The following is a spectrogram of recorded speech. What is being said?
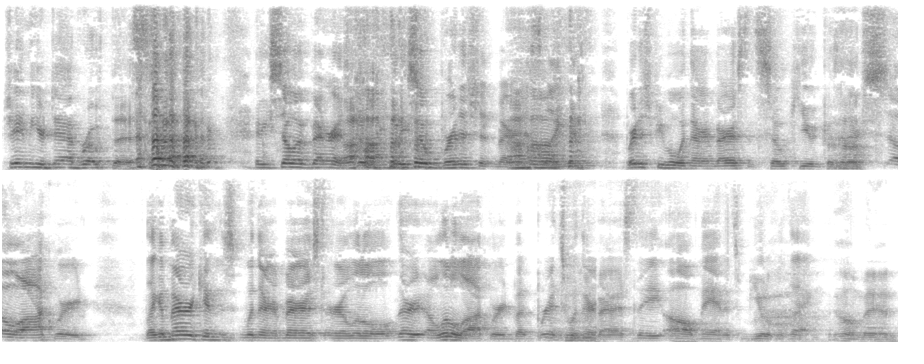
Jamie, your dad wrote this. and he's so embarrassed, Uh-huh. but he's so British embarrassed. Like British people, when they're embarrassed, it's so cute because Uh-huh. they're so awkward. Like Americans, when they're embarrassed, are a little they're a little awkward, but Brits, when they're Mm-hmm. embarrassed, they oh man, it's a beautiful thing. oh man,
